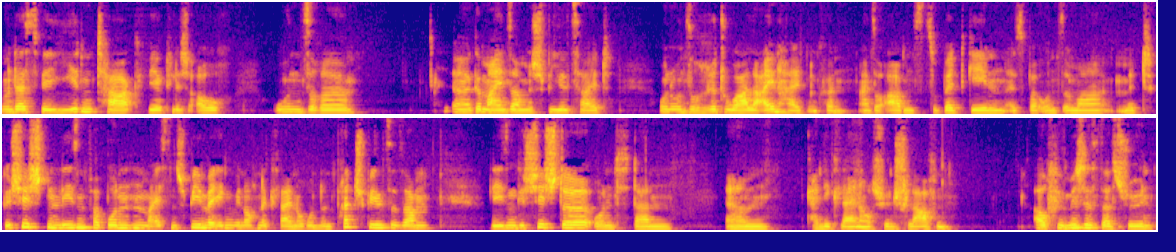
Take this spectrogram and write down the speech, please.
und dass wir jeden Tag wirklich auch unsere äh, gemeinsame Spielzeit und unsere Rituale einhalten können. Also abends zu Bett gehen ist bei uns immer mit Geschichten lesen verbunden. Meistens spielen wir irgendwie noch eine kleine Runde ein Brettspiel zusammen, lesen Geschichte und dann ähm, kann die Kleine auch schön schlafen. Auch für mich ist das schön,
